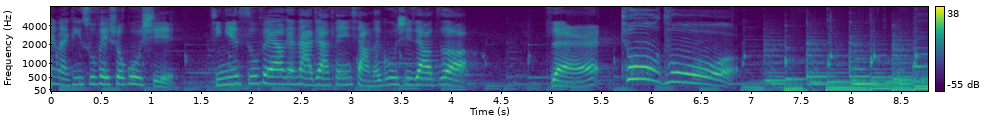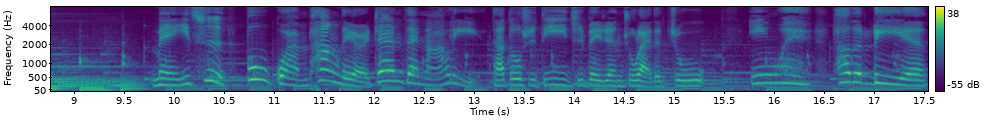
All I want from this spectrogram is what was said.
欢迎来听苏菲说故事。今天苏菲要跟大家分享的故事叫做《籽儿兔兔》。每一次，不管胖脸儿站在哪里，他都是第一只被认出来的猪，因为他的脸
